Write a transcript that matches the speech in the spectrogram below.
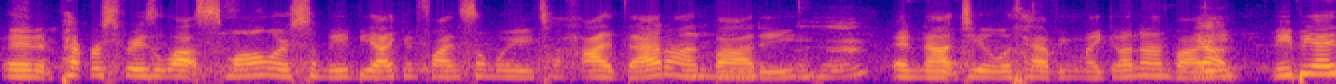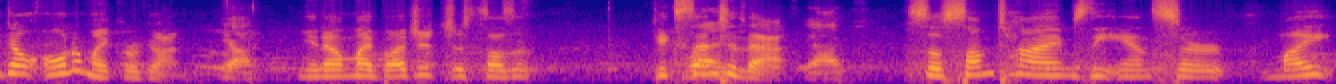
And pepper spray is a lot smaller, so maybe I can find some way to hide that on body Mhm. and not deal with having my gun on body. Yeah. Maybe I don't own a micro gun. Yeah. You know, my budget just doesn't extend to that. Yeah. So sometimes the answer might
